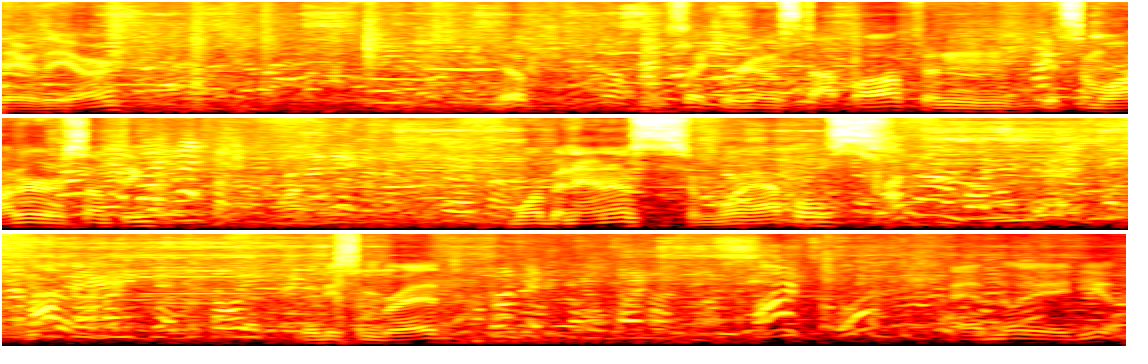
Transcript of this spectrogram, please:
There they are. Yep. Looks like we're gonna stop off and get some water or something. More bananas, some more apples, maybe some bread. I have no idea.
